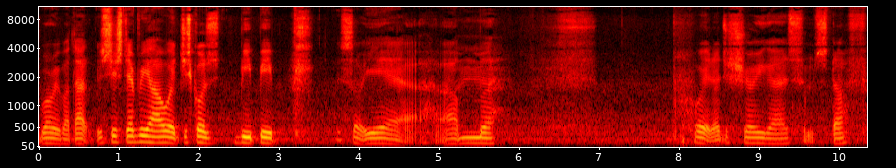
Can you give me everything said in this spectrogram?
worry about that. It's just every hour it just goes beep beep. So yeah. Um. Wait, I just show you guys some stuff.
